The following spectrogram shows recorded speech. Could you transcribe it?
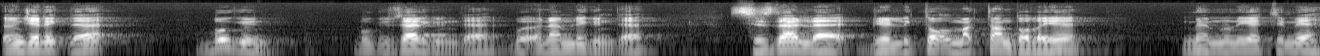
öncelikle bugün, bu güzel günde, bu önemli günde sizlerle birlikte olmaktan dolayı memnuniyetimi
